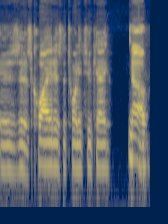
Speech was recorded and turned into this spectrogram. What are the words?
is it as quiet as the 22K? No.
